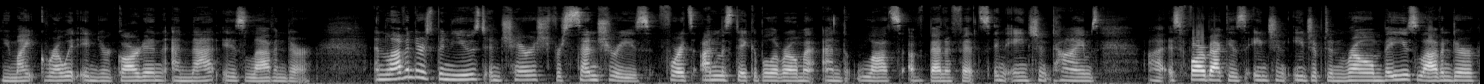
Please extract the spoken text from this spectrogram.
You might grow it in your garden, and that is lavender. And lavender's been used and cherished for centuries for its unmistakable aroma and lots of benefits. In ancient times, uh, as far back as ancient Egypt and Rome, they used lavender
